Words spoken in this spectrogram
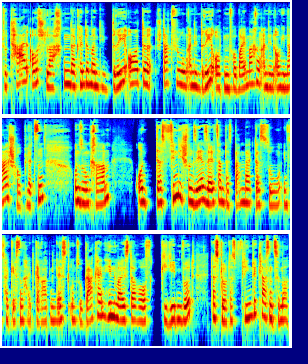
total ausschlachten. Da könnte man die Drehorte, Stadtführung an den Drehorten vorbei machen, an den Originalschauplätzen und so ein Kram. Und das finde ich schon sehr seltsam, dass Bamberg das so in Vergessenheit geraten lässt und so gar kein Hinweis darauf gegeben wird, dass dort das fliegende Klassenzimmer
